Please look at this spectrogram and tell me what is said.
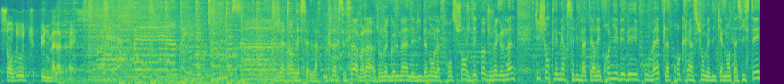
sans doute une maladresse. J'attendais celle-là. C'est ça, voilà. Jean-Jacques Goldman, évidemment, la France change d'époque. Jean-Jacques Goldman qui chante les mères célibataires, les premiers bébés éprouvettes, la procréation médicalement assistée.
